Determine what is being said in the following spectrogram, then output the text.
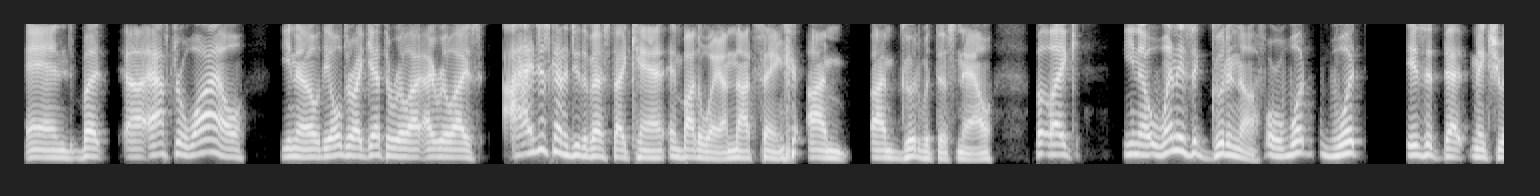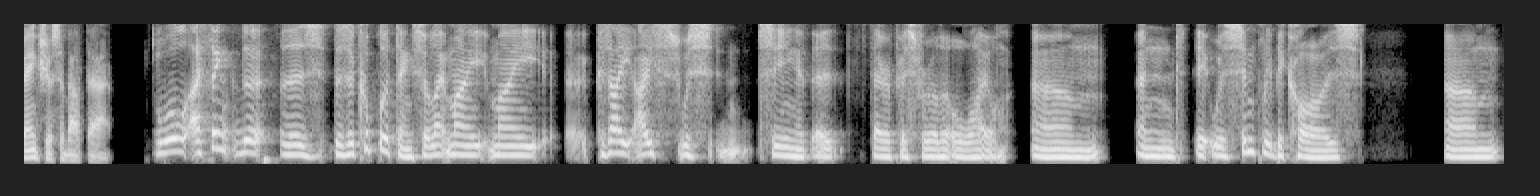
And but uh, after a while, you know, the older I get, the real I realize I just got to do the best I can. And by the way, I'm not saying I'm I'm good with this now, but like you know when is it good enough or what what is it that makes you anxious about that Well, I think that there's there's a couple of things. So like my my because I I was seeing a, a therapist for a little while, um, and it was simply because, um,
